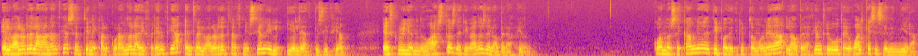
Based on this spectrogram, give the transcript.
El valor de la ganancia se obtiene calculando la diferencia entre el valor de transmisión y el de adquisición, excluyendo gastos derivados de la operación. Cuando se cambia de tipo de criptomoneda, la operación tributa igual que si se vendiera,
